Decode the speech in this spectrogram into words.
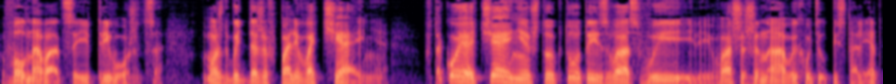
волноваться и тревожиться. Может быть, даже впали в отчаяние. В такое отчаяние, что кто-то из вас, вы или ваша жена, выхватил пистолет.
